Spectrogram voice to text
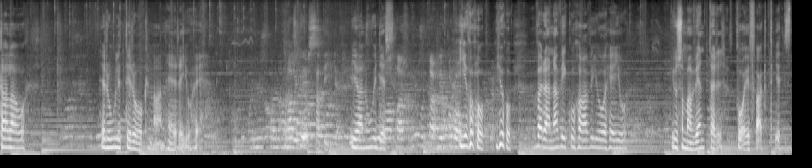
tala och det är roligt i råknan här är ju här. I dessa tider. Ja, nu är det... Jo, jo. Varannan vecka har vi ju, det är ju, ju som man väntar på är faktiskt.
